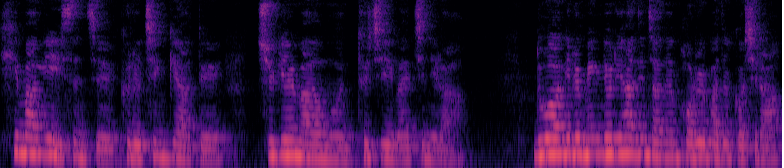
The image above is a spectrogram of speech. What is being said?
희망이 있은지 그를 징계하되 죽일 마음은 두지 말지니라. 노하기를 맹렬히 하는 자는 벌을 받을 것이라.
